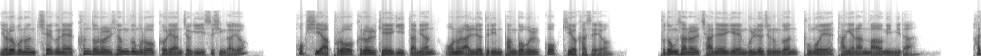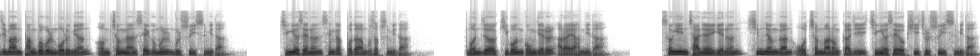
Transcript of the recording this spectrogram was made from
여러분은 최근에 큰 돈을 현금으로 거래한 적이 있으신가요? 혹시 앞으로 그럴 계획이 있다면 오늘 알려드린 방법을 꼭 기억하세요. 부동산을 자녀에게 물려주는 건 부모의 당연한 마음입니다. 하지만 방법을 모르면 엄청난 세금을 물 수 있습니다. 증여세는 생각보다 무섭습니다. 먼저 기본 공제를 알아야 합니다. 성인 자녀에게는 10년간 5천만 원까지 증여세 없이 줄 수 있습니다.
